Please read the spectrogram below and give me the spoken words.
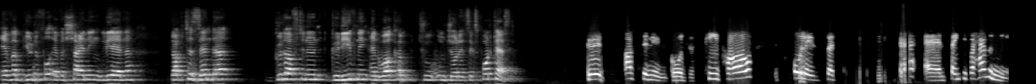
ever beautiful, ever shining, Liana. Dr. Zenda, good afternoon, good evening, and welcome to Um Jordan 6 podcast. Good afternoon, gorgeous people. Always such and thank you for having me.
